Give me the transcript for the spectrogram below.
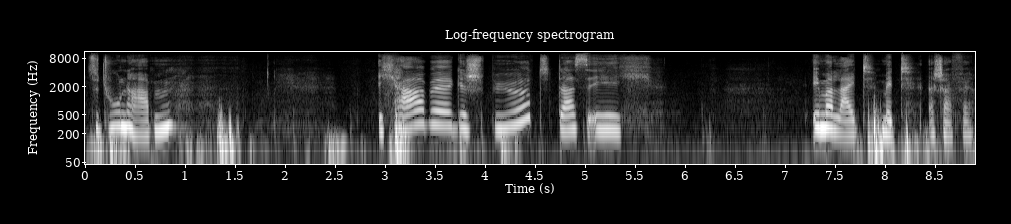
zu tun haben. Ich habe gespürt, dass ich immer Leid mit erschaffe.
